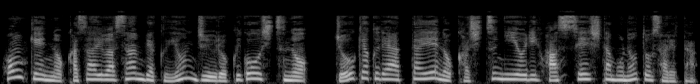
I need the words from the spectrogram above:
本件の火災は346号室の乗客であった A の過失により発生したものとされた。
